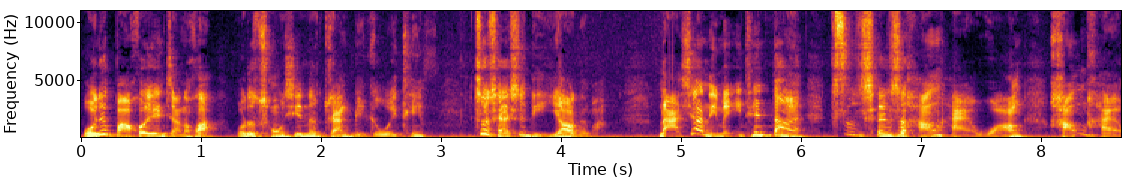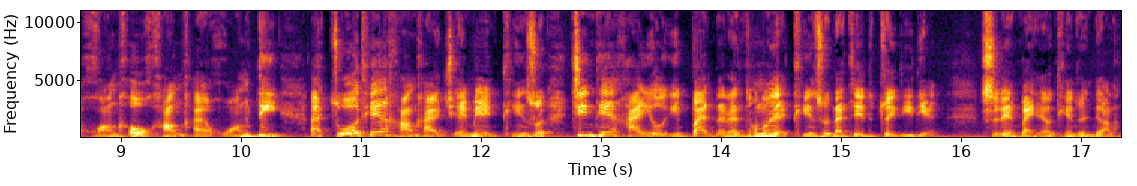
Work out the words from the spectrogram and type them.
我就把会员讲的话，我都重新的转给各位听。这才是你要的嘛！哪像你们一天到晚自称是航海王、航海皇后、航海皇帝？哎，昨天航海全面停损，今天还有一半的人通通也停损在这最低点，十点半以前都停损掉了。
